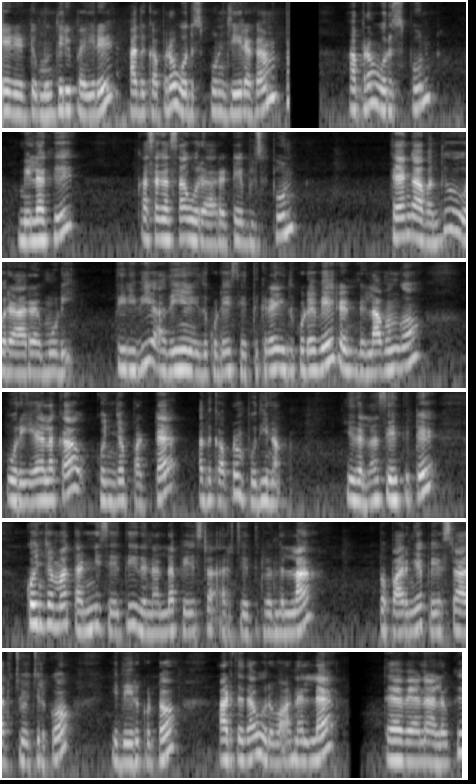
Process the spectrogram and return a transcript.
ஏழு எட்டு முந்திரி பயிறு அதுக்கப்புறம் ஒரு ஸ்பூன் ஜீரகம் அப்புறம் ஒரு ஸ்பூன் மிளகு கசகசா ஒரு அரை டேபிள் ஸ்பூன் தேங்காய் வந்து ஒரு அரை மூடி திருவி அதையும் இது கூட சேர்த்துக்கிறேன். இது கூடவே ரெண்டு லவங்கம் ஒரு ஏலக்காய் கொஞ்சம் பட்டை அதுக்கப்புறம் புதினா. இதெல்லாம் சேர்த்துட்டு கொஞ்சமாக தண்ணி சேர்த்து இதை நல்லா பேஸ்ட்டாக அரைச்சி எடுத்துகிட்டு வந்துடலாம். இப்போ பாருங்கள் பேஸ்ட்டாக அரைச்சி வச்சுருக்கோம். இது இருக்கட்டும். அடுத்ததாக ஒரு வானலில் தேவையான அளவுக்கு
